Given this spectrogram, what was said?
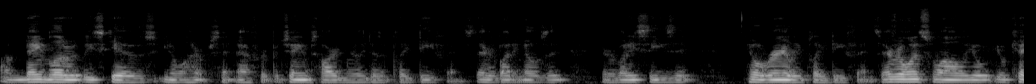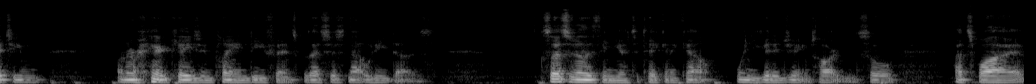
Um, Lillard at least gives, you know, 100% effort, but James Harden really doesn't play defense. Everybody knows it. Everybody sees it. He'll rarely play defense. Every once in a while, you'll, you'll catch him on a rare occasion playing defense, but that's just not what he does. So that's another thing you have to take into account when you get a James Harden. So that's why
